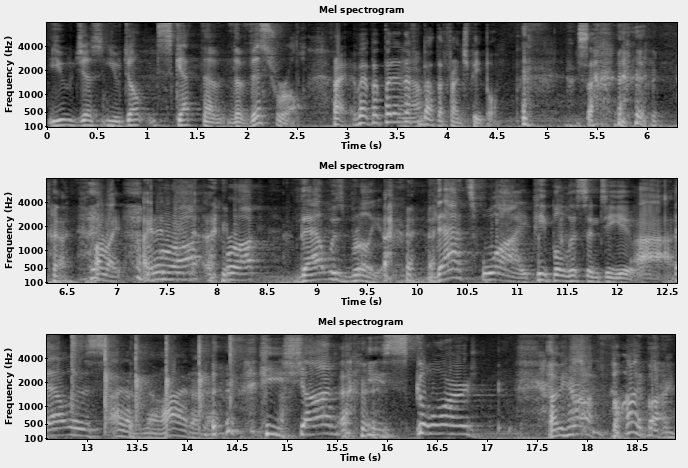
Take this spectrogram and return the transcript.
you just you don't get the the visceral. Right, but but, but enough know? about the French people. so, all right. Barak. Barak, that was brilliant. That's why people listen to you. that was I don't know. I don't know. he shot, he scored. I'm here. on Five on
